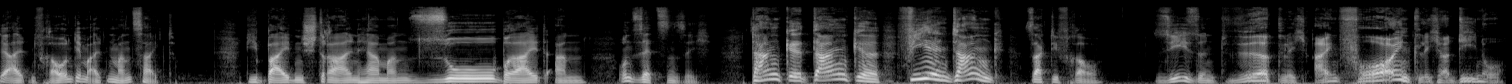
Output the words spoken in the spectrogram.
der alten Frau und dem alten Mann zeigt. Die beiden strahlen Hermann so breit an und setzen sich. Danke, danke, vielen Dank, sagt die Frau. Sie sind wirklich ein freundlicher Dino,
